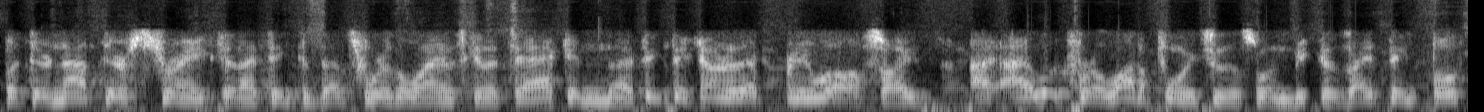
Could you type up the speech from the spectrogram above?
but they're not their strength. And I think that that's where the Lions can attack, and I think they counter that pretty well. So I, I, I look for a lot of points in this one because I think both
